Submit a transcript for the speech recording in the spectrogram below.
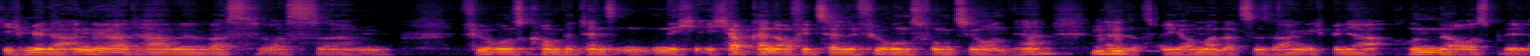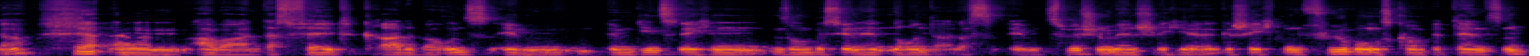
die ich mir da angehört habe, was, was ähm, Führungskompetenzen nicht. Ich habe keine offizielle Führungsfunktion. Ja? Mhm. Also das will ich auch mal dazu sagen. Ich bin ja Hundeausbilder. Ja. Ähm, aber das fällt gerade bei uns eben im Dienstlichen so ein bisschen hinten runter, dass eben zwischenmenschliche Geschichten, Führungskompetenzen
